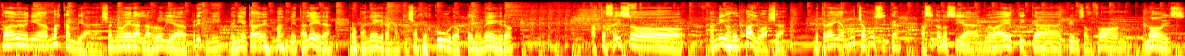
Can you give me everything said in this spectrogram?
Cada vez venía más cambiada, ya no era la rubia Britney, venía cada vez más metalera, ropa negra, maquillaje oscuro, pelo negro. Hasta se hizo amigos del palo allá. Me traía mucha música, así conocía Nueva Ética, Crimson Thorn, Noise.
